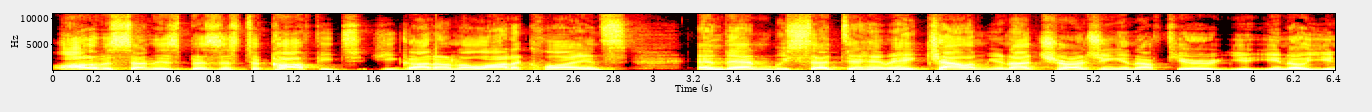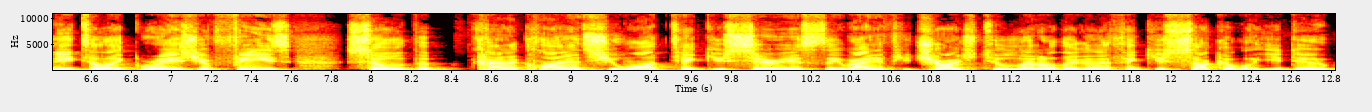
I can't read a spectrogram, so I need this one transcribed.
all of a sudden his business took off. He, he got on a lot of clients and then we said to him, "Hey, Callum, you're not charging enough. You're you, you know you need to like raise your fees so the kind of clients you want take you seriously, right? If you charge too little, they're going to think you suck at what you do."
